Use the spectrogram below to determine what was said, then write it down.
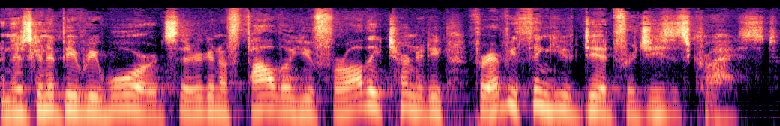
And there's going to be rewards that are going to follow you for all eternity for everything you did for Jesus Christ.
